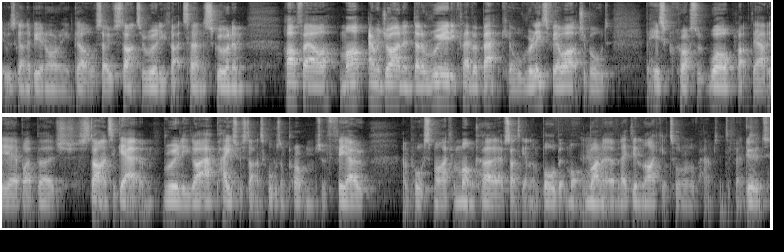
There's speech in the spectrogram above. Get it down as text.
it was going to be an orient goal. So starting to really like turn the screw on him. half hour Mark Aaron Drinan done a really clever back heel released Theo Archibald but his cross was well plucked out of the air by Burge. Starting to get at them really like our pace was starting to cause some problems with Theo and Paul Smyth and Moncur they were starting to get on the ball a bit more and run at them and they didn't like it at all in Northampton defence Good.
